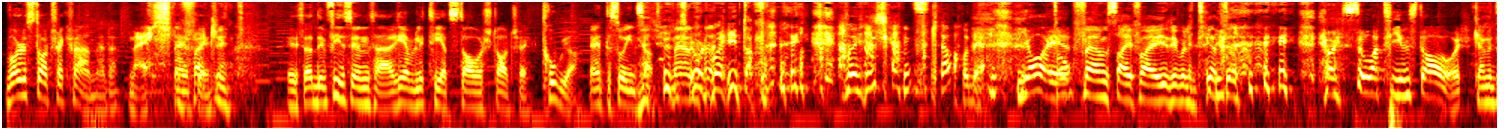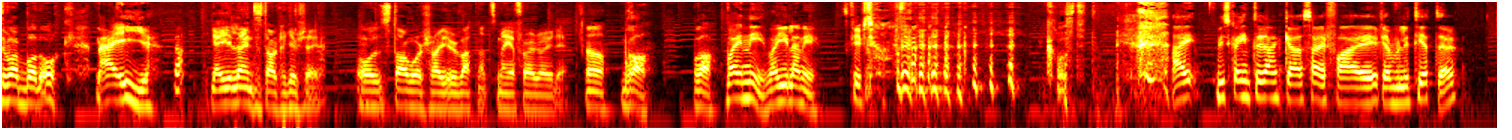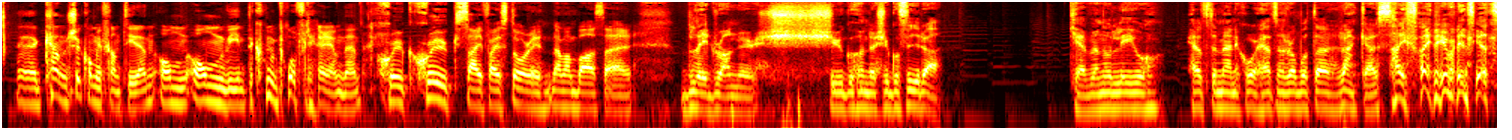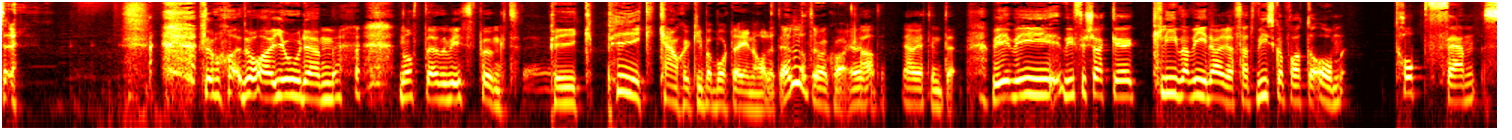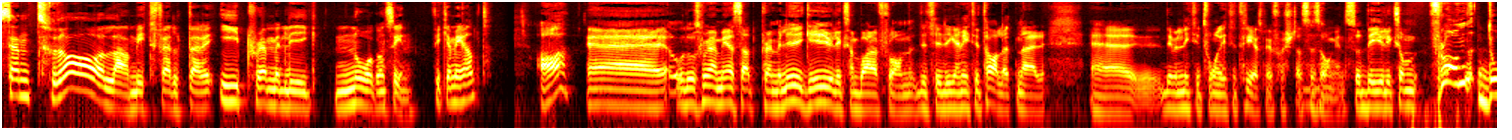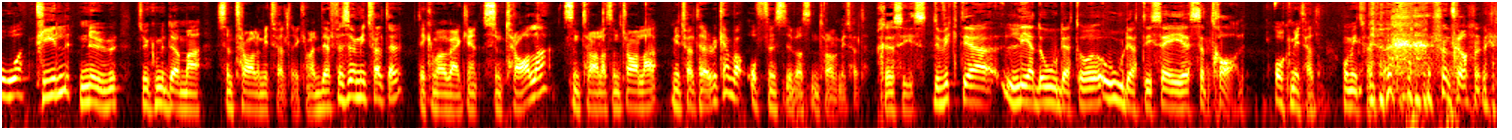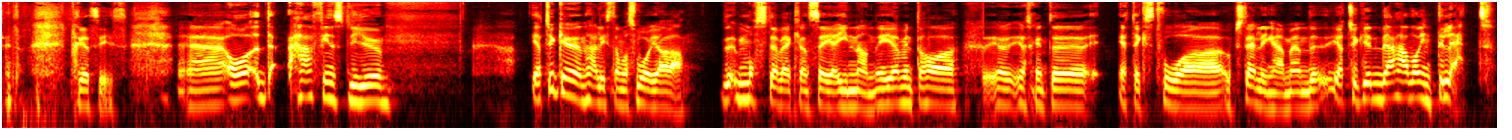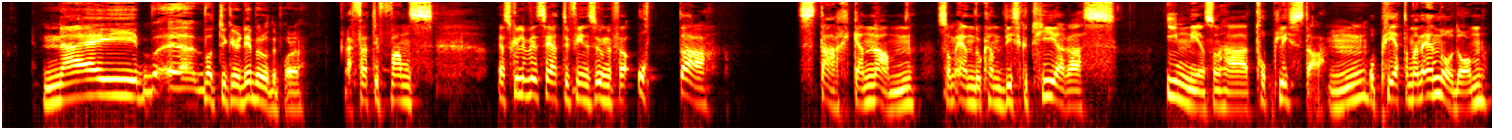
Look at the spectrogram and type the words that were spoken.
Var du Star Trek-fan eller? Nej, Nej, verkligen inte. Det är så- Det finns ju en så här rehabilitet Star Wars Star Trek. Tror jag. Jag är inte så insatt. Jag tror du bara hittar på. jag har en känsla av det. Jag är, Topp fem sci-fi-rivaliteter. jag är så team Star Wars. kan det inte vara både och? Nej. Jag gillar inte Star Trek i och för sig. Och Star Wars har ju urvattnats, men jag föredrar ju det. Ja, bra. Bra. Vad är ni? Vad gillar ni? Skriv till oss. Konstigt. Nej, vi ska inte ranka sci-fi rivaliteter. Eh, kanske kommer i framtiden, om, om vi inte kommer på fler ämnen. Sjuk, sjuk sci-fi story där man bara så här Blade Runner 2024. Kevin och Leo, hälften människor, hälften robotar, rankar sci-fi-rivaliteter. Då, då har jorden nått en viss punkt. Peak, peak kanske klippa bort det här innehållet. Eller låter det vara kvar. Jag vet Ja, inte. jag vet inte. Vi, vi, vi försöker kliva vidare för att vi ska prata om topp fem centrala mittfältare i Premier League någonsin. Fick jag med allt? Ja, eh, och då ska vi ha med sig att Premier League är ju liksom bara från det tidiga 90-talet. när eh, Det är väl 92-93 som är första säsongen. Så det är ju liksom från då till nu som vi kommer döma centrala mittfältare. Det kan vara defensiva mittfältare, det kan vara verkligen centrala, centrala, centrala mittfältare och det kan vara offensiva, centrala mittfältare. Precis. Det viktiga ledordet och ordet i sig är central. Och mittfältare. Och mittfältare. Central och mittfältare. Precis. Eh, och här finns det ju... Jag tycker den här listan var svår att göra. Det måste jag verkligen säga innan. Jag vill inte ha... Jag, jag ska inte 1x2-uppställning här, men jag tycker det här var inte lätt. Nej, eh, vad tycker du det berodde på då? För att det fanns... Jag skulle vilja säga att det finns ungefär åtta starka namn som ändå kan diskuteras in i en sån här topplista. Och petar man en av dem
